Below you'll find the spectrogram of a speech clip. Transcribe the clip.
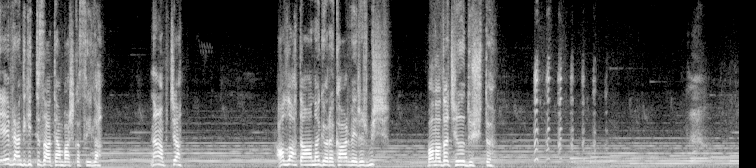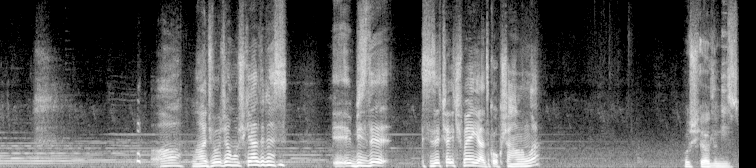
Evlendi gitti zaten başkasıyla. Ne yapacağım? Allah dağına göre kar verirmiş. Bana da çığ düştü. Aa, Naci Hocam hoş geldiniz. Ee, biz de size çay içmeye geldik Okşan Hanım'la. Hoş geldiniz.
